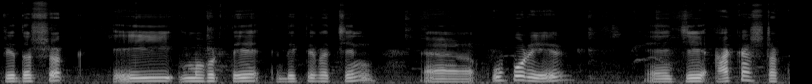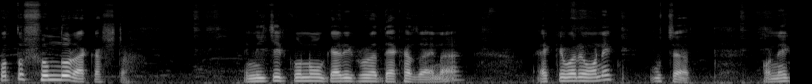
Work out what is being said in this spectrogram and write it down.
প্রিয় দর্শক, এই মুহূর্তে দেখতে পাচ্ছেন উপরের যে আকাশটা, কত সুন্দর আকাশটা। নিচের কোনো গাড়ি ঘোড়া দেখা যায় না। একেবারে অনেক উঁচাত, অনেক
